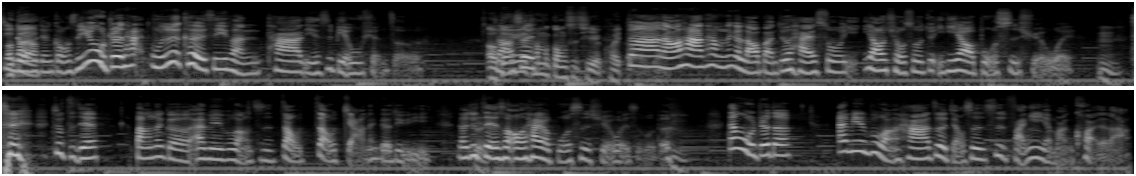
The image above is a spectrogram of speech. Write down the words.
进到这间公司，哦啊、因为我觉得他，我觉得克里斯伊凡他也是别无选择。哦，对，因为他们公司其实也快倒。对啊，然后他他们那个老板就还说要求说就一定要有博士学位。嗯，所以就直接。帮那个艾米布朗兹造造假那个履历，然后就直接说哦，他有博士学位什么的。嗯、但我觉得艾米布朗他这个角色是反应也蛮快的啦。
